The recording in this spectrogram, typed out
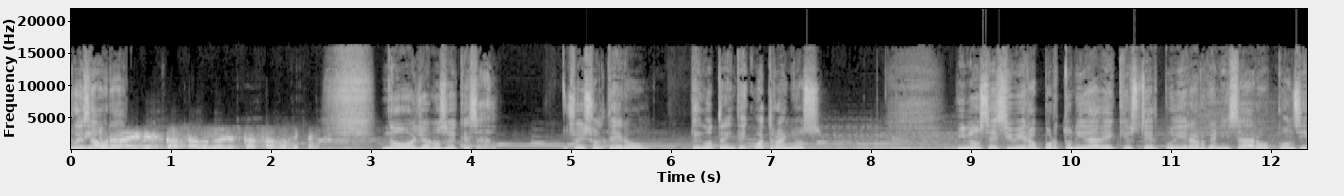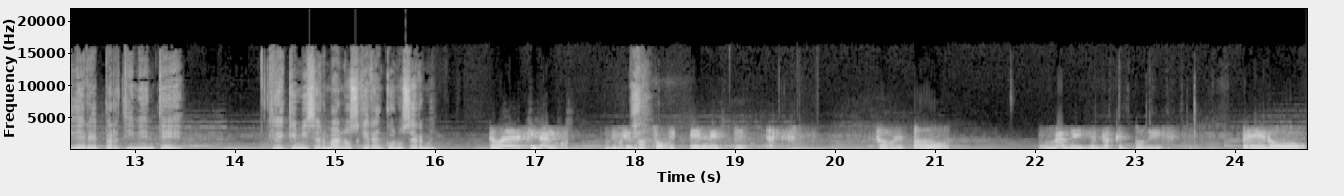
Pues ¿Y ahora... tú ¿Eres casado no eres casado, niña? No, yo no soy casado. Soy soltero, tengo 34 años. Y no sé si hubiera oportunidad de que usted pudiera organizar o considere pertinente. ¿Cree que mis hermanos quieran conocerme? Te voy a decir algo. Mis hijos son bien especiales. Sobre todo una de ellas, la que tú dices. Pero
